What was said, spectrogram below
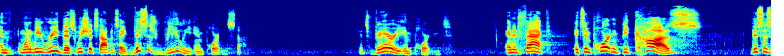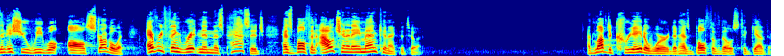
And when we read this, we should stop and say, this is really important stuff. It's very important. And in fact, it's important because this is an issue we will all struggle with. Everything written in this passage has both an ouch and an amen connected to it. I'd love to create a word that has both of those together.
